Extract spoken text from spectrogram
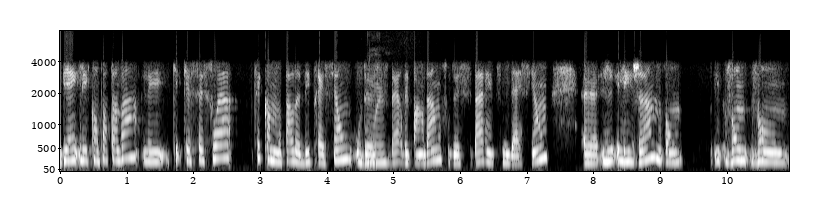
Bien, les comportements, les, que ce soit comme on parle de dépression ou de cyberdépendance ou de cyberintimidation, euh, les jeunes vont vont vont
